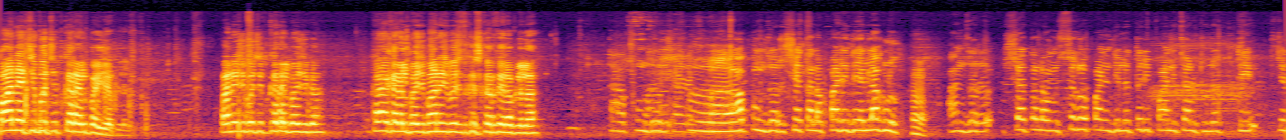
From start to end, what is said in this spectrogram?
पाण्याची बचत करायला पाहिजे आपल्याला. पाण्याची बचत करायला पाहिजे का? काय करायला पाहिजे? पाण्याची बचत कशी करता येईल आपल्याला? आपण जर अं, आपण जर शेताला पाणी द्यायला लागलो हा. आणि जर शेताला सगळं पाणी दिलं तरी पाणी चालू ठेवलं ते ते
